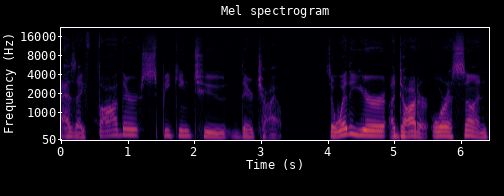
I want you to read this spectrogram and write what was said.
as a father speaking to their child. So, whether you're a daughter or a son,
